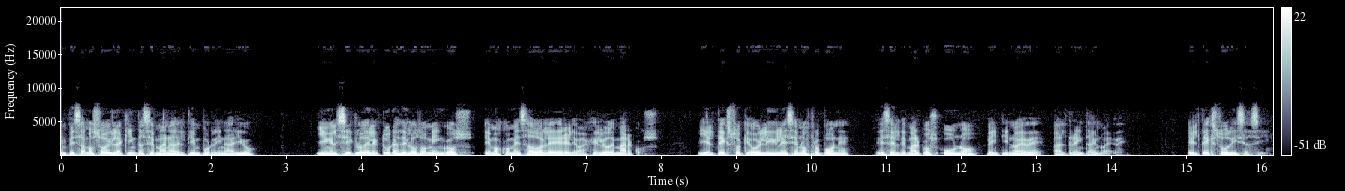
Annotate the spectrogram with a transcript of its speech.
Empezamos hoy la quinta semana del tiempo ordinario y en el ciclo de lecturas de los domingos hemos comenzado a leer el Evangelio de Marcos y el texto que hoy la Iglesia nos propone es el de Marcos 1, 29 al 39. El texto dice así.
